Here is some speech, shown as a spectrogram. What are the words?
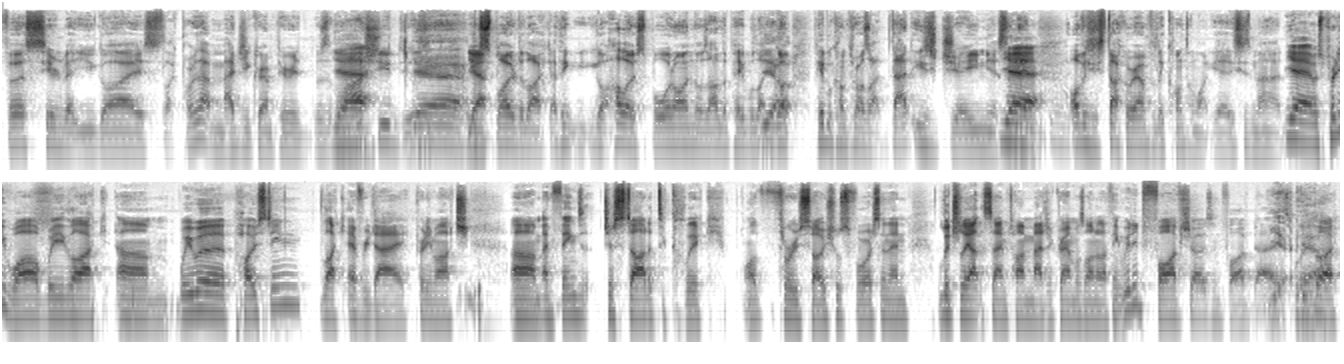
first hearing about you guys like probably that Magic Round period was it Yeah. last year? It was- Yeah. it Yeah. exploded. Like I think you got Hello Sport on. There was other people like Yeah. you got people come through. I was like, that is genius. Yeah. And then obviously stuck around for the content. I'm like, yeah, this is mad. Yeah, it was pretty wild. We like um, we were posting like every day, pretty much, um, and things just started to click on- through socials for us. And then literally at the same time, Magic Round was on, and I think we did five shows in five days. Yeah. we did Yeah. like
